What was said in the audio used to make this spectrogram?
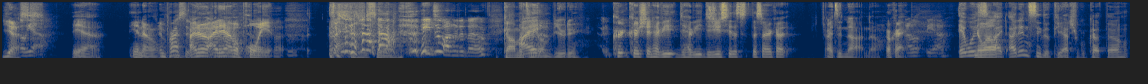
Yes. Oh yeah. Yeah. You know. Impressive. I don't I didn't have a point. Just, you know, he just wanted to know. commenting I- on beauty. Christian, have you have you did you see this the Snyder cut? I did not know. Okay. Oh yeah. It was. Noel- I, I didn't see the theatrical cut though.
